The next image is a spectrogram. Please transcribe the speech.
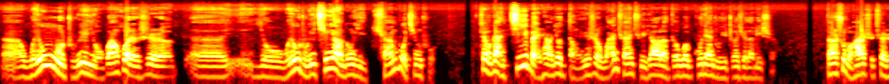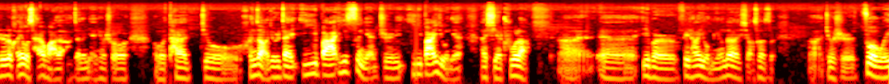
呃唯物主义有关或者是呃有唯物主义倾向的东西全部清除。这么干基本上就等于是完全取消了德国古典主义哲学的历史。当然，叔本华是确实是很有才华的啊，在他年轻的时候，哦，他就很早就是在一八一四年至一八一九年，他写出了，呃呃一本非常有名的小册子，啊，就是作为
